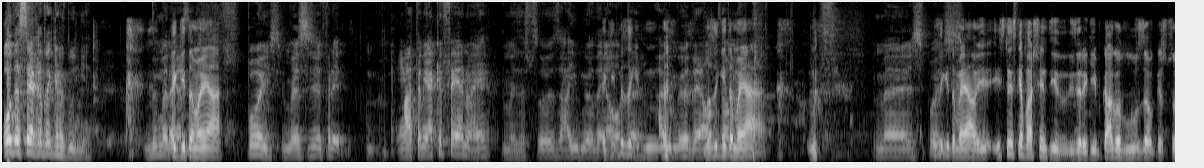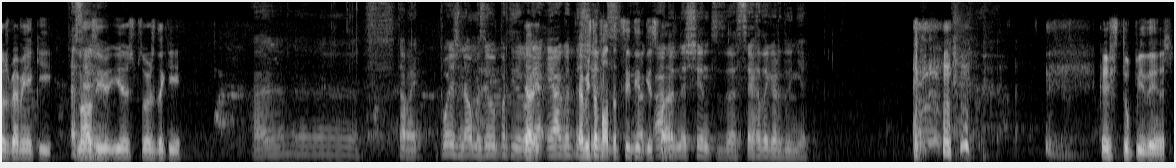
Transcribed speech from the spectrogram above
Ou da Serra da Gardunha. De uma Aqui também há. Pois, mas eh, lá também há café, não é? Mas as pessoas, ai o meu delta, Aqui, mas, aqui, ai o meu delta. mas aqui também há. Mas, pois, Mas aqui também há. Isso nem sequer faz sentido dizer aqui, porque a água de luz é o que as pessoas bebem aqui. A Nós e, e as pessoas daqui. Ah, está bem. Pois não, mas eu a partir de agora Já- é, é água de já viste a nascente. falta de sentido que isso Água faz? de nascente da Serra da Gardunha. Que estupidez.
